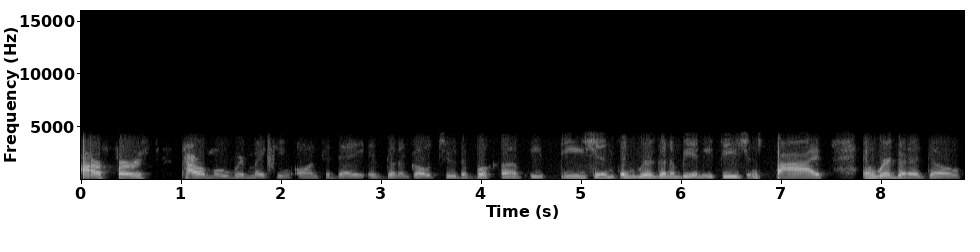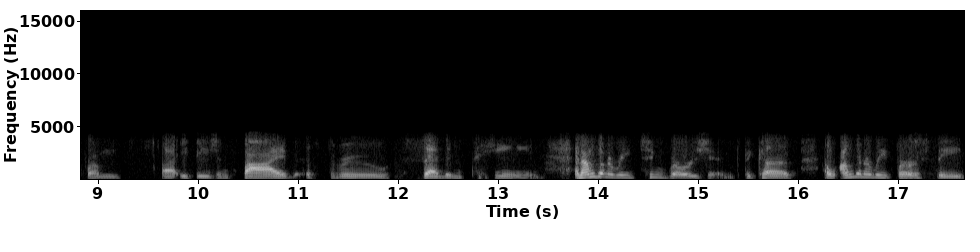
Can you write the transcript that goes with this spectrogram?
Our first power move we're making on today is going to go to the book of Ephesians, and we're going to be in Ephesians 5, and we're going to go from uh, Ephesians 5 through 17. And I'm going to read two versions because I'm going to read first the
